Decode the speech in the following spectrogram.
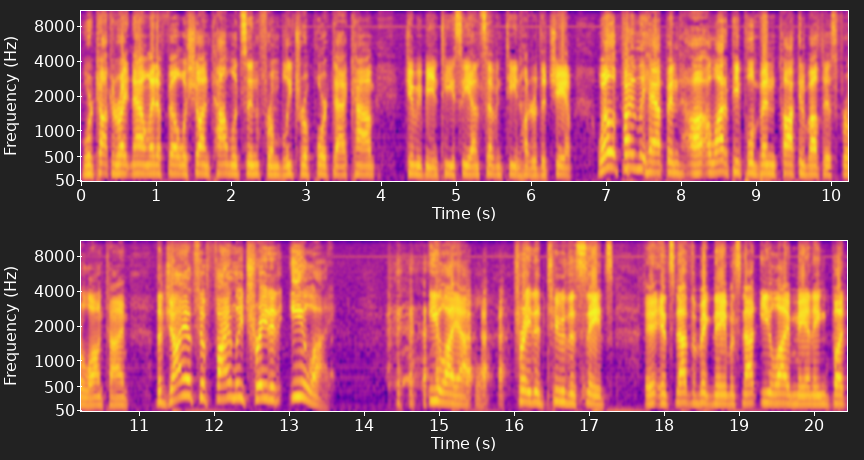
We're talking right now NFL with Sean Tomlinson from BleacherReport.com, Jimmy B and TC on 1700 The Champ. Well, it finally happened. Uh, a lot of people have been talking about this for a long time. The Giants have finally traded Eli Eli Apple traded to the Saints. It's not the big name. It's not Eli Manning, but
